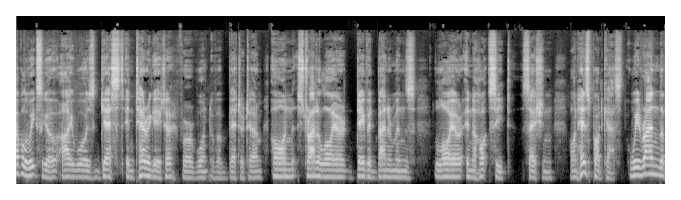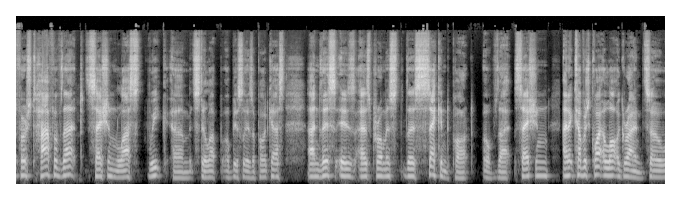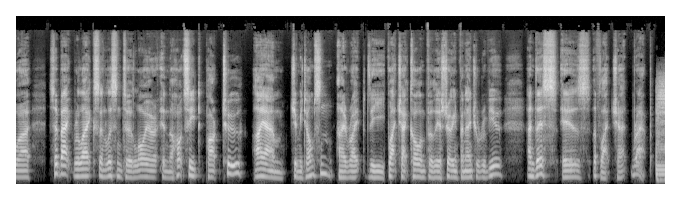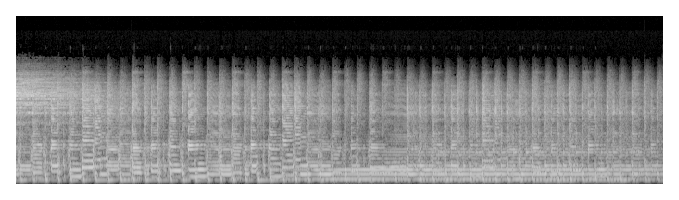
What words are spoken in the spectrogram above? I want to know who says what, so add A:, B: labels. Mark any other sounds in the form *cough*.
A: couple of weeks ago, I was guest interrogator, for want of a better term, on strata lawyer David Bannerman's Lawyer in the Hot Seat session on his podcast. We ran the first half of that session last week. Um, it's still up, obviously, as a podcast. And this is, as promised, the second part of that session. And it covers quite a lot of ground. So, uh, Sit back, relax, and listen to Lawyer in the Hot Seat Part 2. I am Jimmy Thomson. I write the Flat Chat column for the Australian Financial Review, and this is the Flat Chat Wrap.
